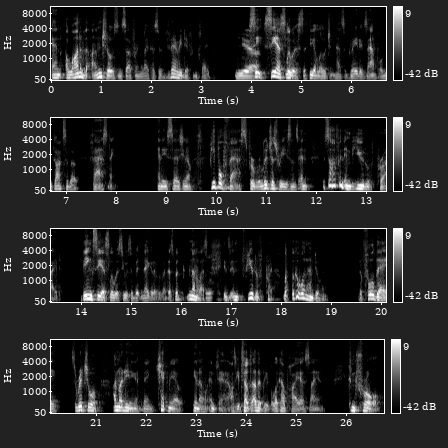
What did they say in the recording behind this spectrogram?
and a lot of the unchosen suffering in life has a very different flavor. yeah. C- C.S. Lewis, the theologian, has a great example. He talks about fasting. And he says, you know, people fast for religious reasons, and it's often imbued with pride. Being C.S. Lewis, he was a bit negative about this, but nonetheless, Mm. it's imbued with pride. Look, look at what I'm doing. The full day, it's a ritual. I'm not eating a thing. Check me out, you know, and also you tell to other people, look how pious I am. Control,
